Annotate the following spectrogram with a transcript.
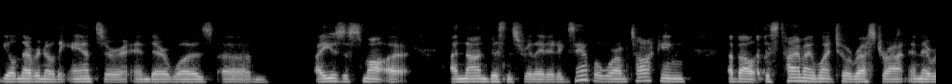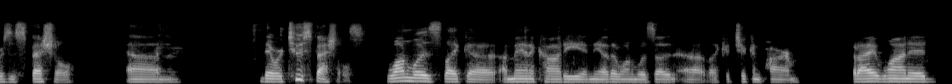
you'll never know the answer. And there was, um, I use a small, uh, a non-business related example where I'm talking about this time I went to a restaurant and there was a special. Um, there were two specials. One was like a, a manicotti and the other one was a, uh, like a chicken parm. But I wanted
